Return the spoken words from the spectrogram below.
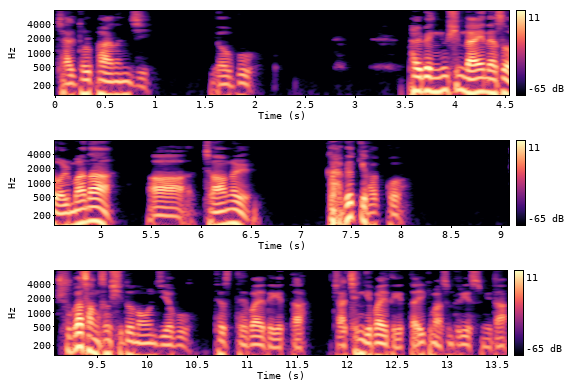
잘 돌파하는지 여부 860 라인에서 얼마나 어, 저항을 가볍게 받고 추가 상승 시도 나온지 여부 테스트 해봐야 되겠다. 잘 챙겨봐야 되겠다 이렇게 말씀드리겠습니다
